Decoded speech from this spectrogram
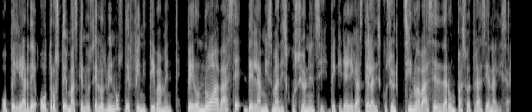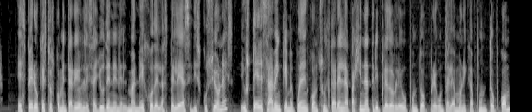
o pelear de otros temas que no sean los mismos, definitivamente, pero no a base de la misma discusión en sí, de que ya llegaste a la discusión, sino a base de dar un paso atrás y analizar. Espero que estos comentarios les ayuden en el manejo de las peleas y discusiones. Y ustedes saben que me pueden consultar en la página www.preguntaleamónica.com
